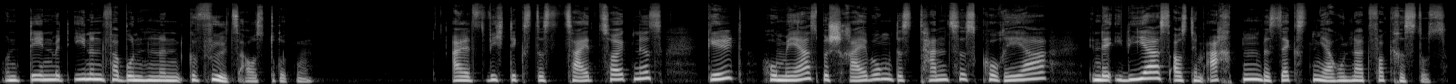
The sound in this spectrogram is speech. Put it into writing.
und den mit ihnen verbundenen Gefühlsausdrücken. Als wichtigstes Zeitzeugnis gilt Homers Beschreibung des Tanzes Korea in der Ilias aus dem 8. bis 6. Jahrhundert vor Christus.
